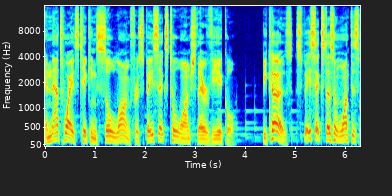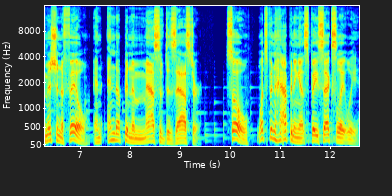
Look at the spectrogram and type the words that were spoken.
And that's why it's taking so long for SpaceX to launch their vehicle. Because SpaceX doesn't want this mission to fail and end up in a massive disaster. So, what's been happening at SpaceX lately?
